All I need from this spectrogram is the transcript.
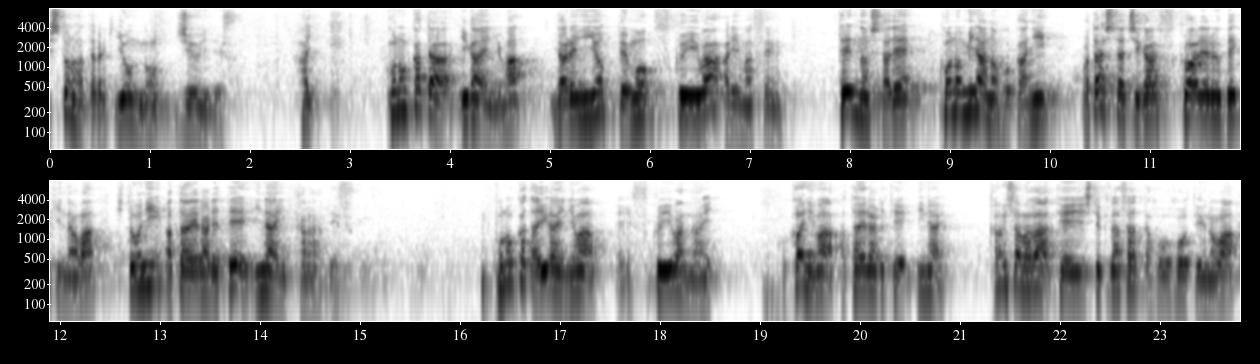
使徒の働き4の12です。はい。この方以外には誰によっても救いはありません。天の下でこの皆の他に私たちが救われるべき名は人に与えられていないからです。この方以外には救いはない。他には与えられていない。神様が提示してくださった方法というのは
